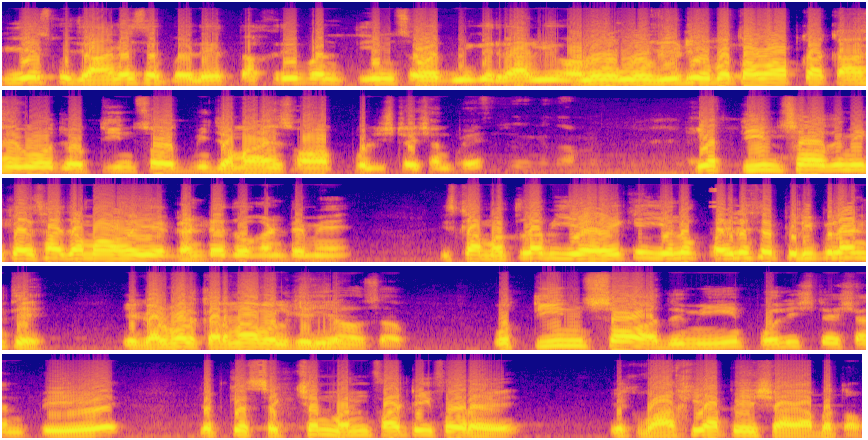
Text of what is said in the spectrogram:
पीएस को जाने से पहले तकरीबन 300 आदमी की रैली वो वो वीडियो बताओ आपका कहाँ है वो जो 300 आदमी जमा है सो पुलिस स्टेशन पे? ये 300 आदमी कैसा जमा हो ये घंटे दो घंटे में? इसका मतलब ये है कि ये लोग पहले से प्री प्लान थे। ये गड़बड़ करना बोल के। हो सब वो 300 आदमी पुलिस स्टेशन पे जबकि सेक्शन 144 है एक वाकया पेश आया बताओ।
